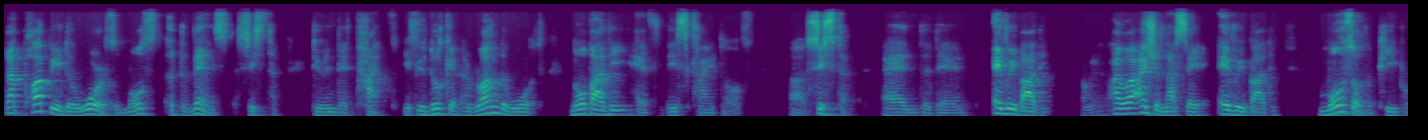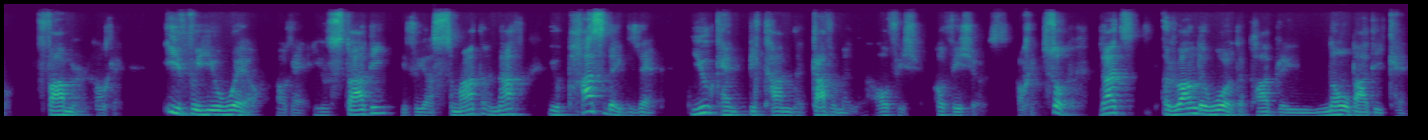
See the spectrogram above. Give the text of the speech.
that probably the world's most advanced system during that time. If you look at around the world, nobody have this kind of uh, system. And then everybody, okay, I, I should not say everybody, most of the people, farmer, okay, if you will, okay, you study, if you are smart enough, you pass the exam, you can become the government official, officials. Okay, so that's around the world, probably nobody can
